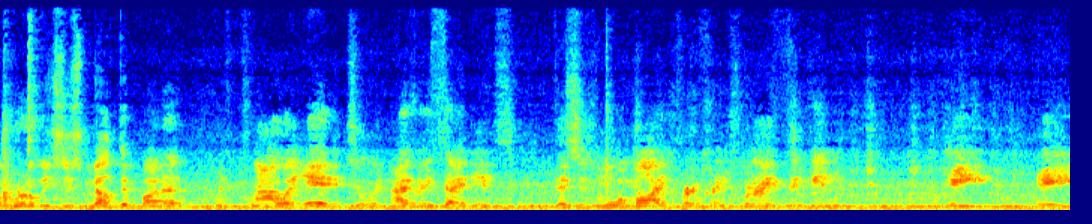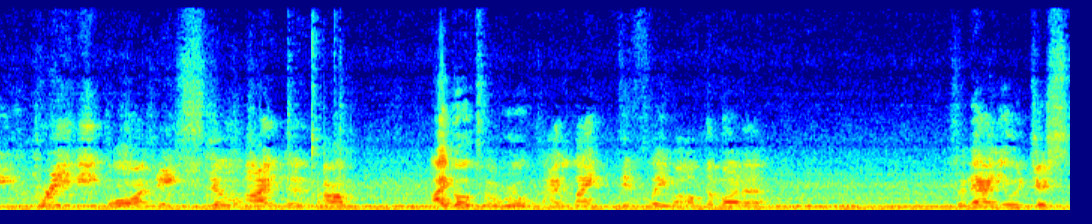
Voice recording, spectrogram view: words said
A roux is just melted butter with flour added to it. As I said, it's this is more my preference when I'm thinking a a gravy or a stew. I um I go to a roux I like the flavor of the butter. So now you would just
